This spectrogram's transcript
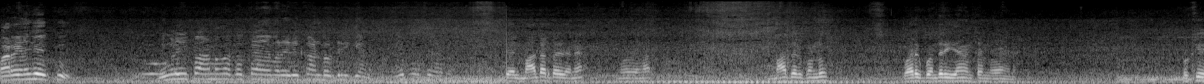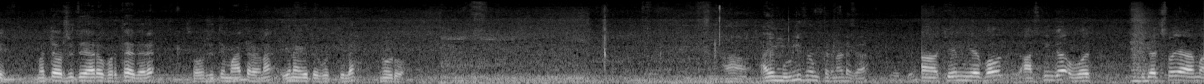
പറയണ കേക്ക് നിങ്ങൾ ഈ കാണുന്നതൊക്കെ ക്യാമറയിൽ കണ്ടോണ്ടിരിക്കുകയാണ് നീ പുറത്ത് കിടക്കണം ಅಲ್ಲಿ ಮಾತಾಡ್ತಾ ಇದ್ದಾನೆ ನೋಡೋಣ ಮಾತಾಡ್ಕೊಂಡು ಹೊರಗೆ ಬಂದರೆ ಏನಂತ ನೋಡೋಣ ಓಕೆ ಮತ್ತೆ ಅವ್ರ ಜೊತೆ ಯಾರೋ ಬರ್ತಾ ಇದ್ದಾರೆ ಸೊ ಅವ್ರ ಜೊತೆ ಮಾತಾಡೋಣ ಏನಾಗುತ್ತೆ ಗೊತ್ತಿಲ್ಲ ನೋಡುವ ಹಾಂ I Murali from Karnataka came here about asking work that's why I am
